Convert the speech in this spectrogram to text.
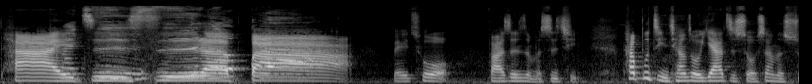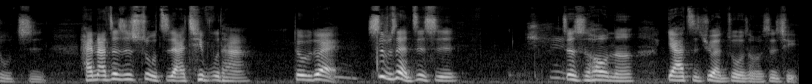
太自私了吧？没错，发生什么事情？他不仅抢走鸭子手上的树枝，还拿这只树枝来欺负他，对不对？是不是很自私？这时候呢，鸭子居然做了什么事情？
